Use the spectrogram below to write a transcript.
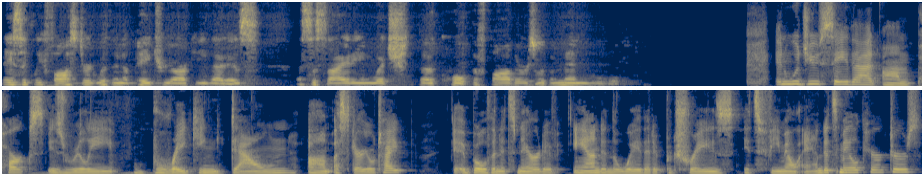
basically fostered within a patriarchy that is a society in which the quote the fathers or the men rule. And would you say that um, Parks is really breaking down um, a stereotype, eh, both in its narrative and in the way that it portrays its female and its male characters?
